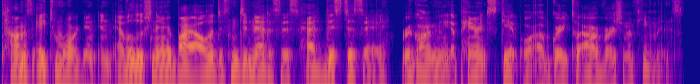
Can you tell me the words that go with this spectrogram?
Thomas H. Morgan, an evolutionary biologist and geneticist, had this to say regarding the apparent skip or upgrade to our version of humans.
